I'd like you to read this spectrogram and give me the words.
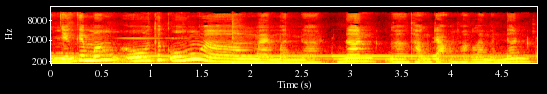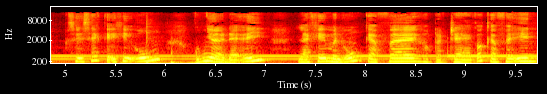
Những cái món thức uống ờ, mà mình à, nên ờ, thận trọng hoặc là mình nên suy xét kỹ khi uống cũng như là để ý là khi mình uống cà phê hoặc là trà có caffeine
